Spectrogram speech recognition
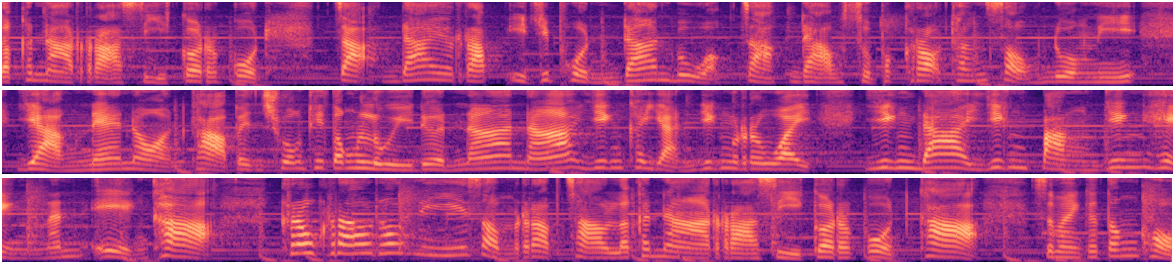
ลัคนาราศีกรกฎจะได้รับอิทธิพลด้านบวกจากดาวสุภเคราะห์ทั้งสองดวงนี้ อย่างแน่นอนค่ะ เป็นช่วงที่ต้องลุยเดินหน้านะ ยิ่งขยันยิ่งรวย ยิ่งได้ยิ่งปังยิ่งเห่งนั่นเองค่ะ คร่าวๆเท่านี้สำหรับชาวลัคนาราศีกรกฎค่ะ สมัยก็ต้องขอ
